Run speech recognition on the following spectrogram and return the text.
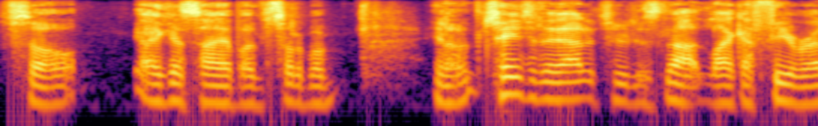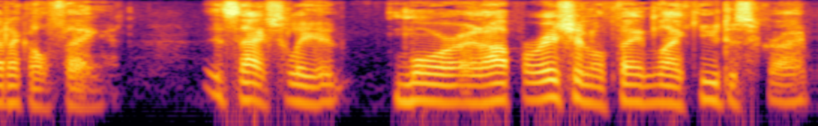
So I guess I have a sort of a, you know, changing an attitude is not like a theoretical thing. It's actually more an operational thing, like you described.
